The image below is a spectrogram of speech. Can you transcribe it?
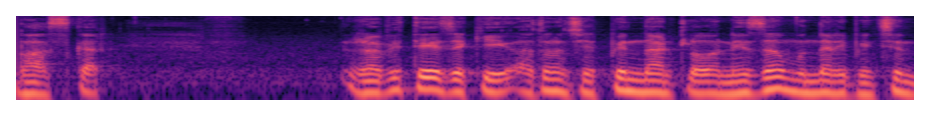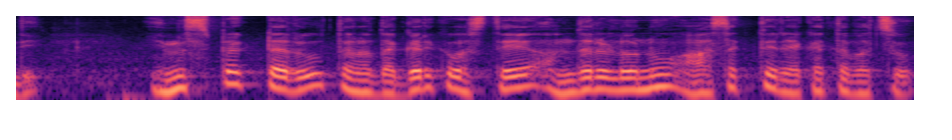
భాస్కర్. రవితేజకి అతను చెప్పిన దాంట్లో నిజం ఉందనిపించింది. ఇన్స్పెక్టరు తన దగ్గరికి వస్తే అందరిలోనూ ఆసక్తి రేకెత్తవచ్చు.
